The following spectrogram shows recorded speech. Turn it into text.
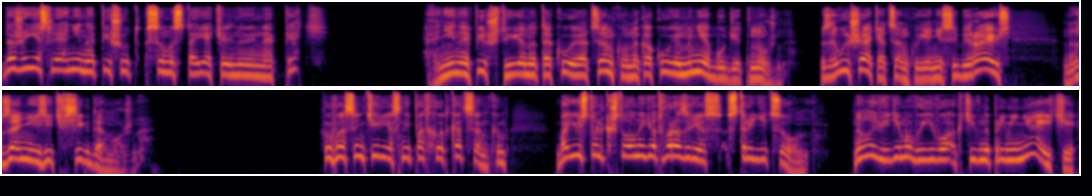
Даже если они напишут самостоятельную на пять, они напишут ее на такую оценку, на какую мне будет нужно. Завышать оценку я не собираюсь, но занизить всегда можно. У вас интересный подход к оценкам. Боюсь только, что он идет вразрез с традиционным. Но, видимо, вы его активно применяете,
